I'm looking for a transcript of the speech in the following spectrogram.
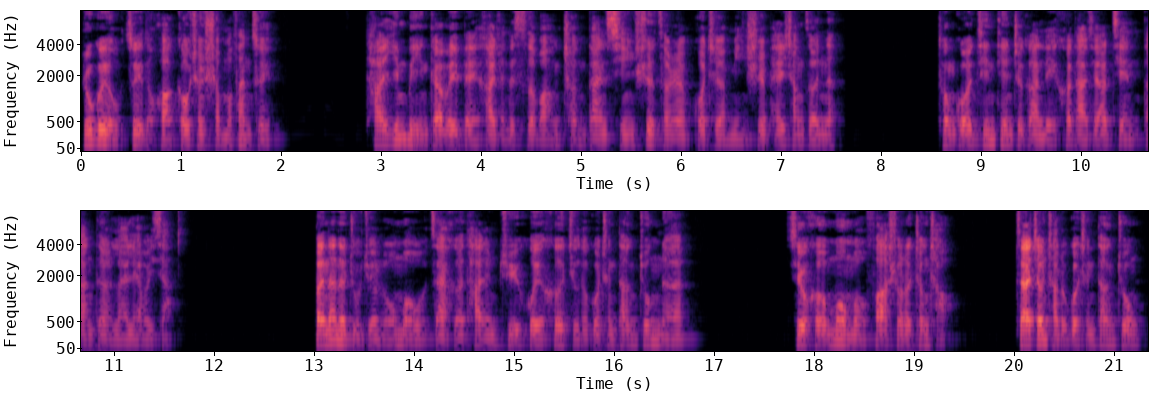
如果有罪的话，构成什么犯罪？他应不应该为被害人的死亡承担刑事责任或者民事赔偿责任呢？通过今天这个案例和大家简单的来聊一下。本案的主角罗某在和他人聚会喝酒的过程当中呢，就和莫某发生了争吵。在争吵的过程当中，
